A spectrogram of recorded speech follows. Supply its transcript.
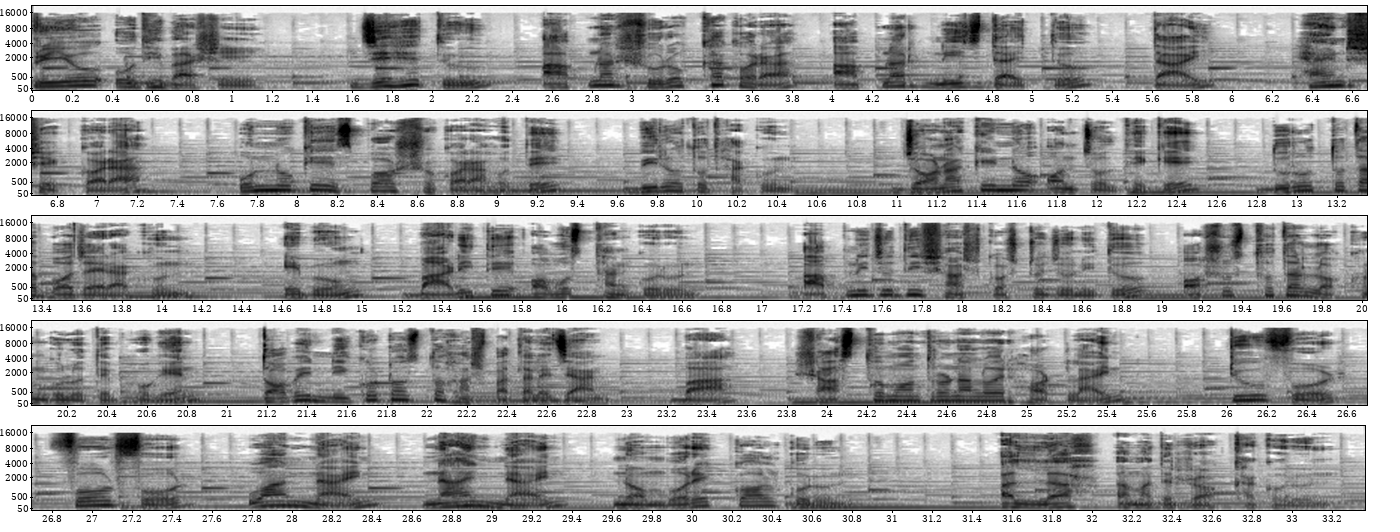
প্রিয় অধিবাসী, যেহেতু আপনার সুরক্ষা করা আপনার নিজ দায়িত্ব, তাই হ্যান্ডশেক করা, অন্যকে স্পর্শ করা হতে বিরত থাকুন। জনাকীর্ণ অঞ্চল থেকে দূরত্বতা বজায় রাখুন এবং বাড়িতে অবস্থান করুন। আপনি যদি শ্বাসকষ্টজনিত অসুস্থতার লক্ষণগুলোতে ভোগেন, তবে নিকটস্থ হাসপাতালে যান বা স্বাস্থ্য মন্ত্রণালয়ের hotline two four four four one nine nine nine নম্বরে কল করুন। আল্লাহ আমাদের রক্ষা করুন।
